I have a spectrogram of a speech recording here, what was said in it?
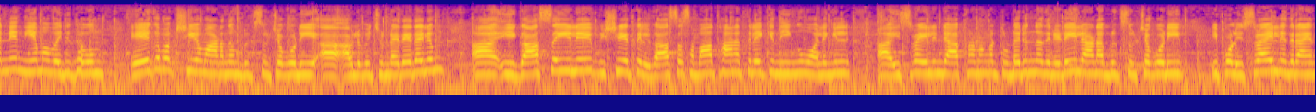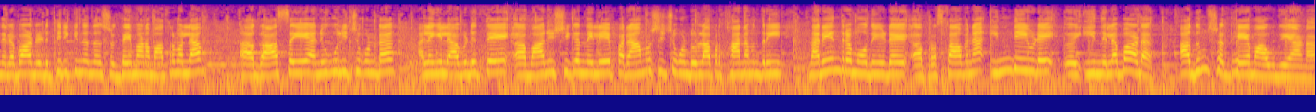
തന്നെ നിയമവിരുദ്ധവും ഏകപക്ഷീയമാണെന്നും ബ്രിക്സ് ഉച്ചകോടി അവലംബിച്ചിട്ടുണ്ട് ഏതായാലും ഈ ഗാസയിലെ വിഷയത്തിൽ ഗാസ സമാധാനത്തിലേക്ക് നീങ്ങുമോ അല്ലെങ്കിൽ ഇസ്രായേലിന്റെ ആക്രമണങ്ങൾ തുടരുന്നതിനിടയിലാണ് ബ്രിക്സ് ഉച്ചകോടി ഇപ്പോൾ ഇസ്രായേലിനെതിരായ നിലപാടെടുത്തിരിക്കുന്നത് ശ്രദ്ധേയമാണ്. മാത്രമല്ല ഗാസയെ അനുകൂലിച്ചുകൊണ്ട് അല്ലെങ്കിൽ അവിടുത്തെ മാനുഷിക നിലയെ പരാമർശിച്ചുകൊണ്ടുള്ള പ്രധാനമന്ത്രി നരേന്ദ്രമോദിയുടെ പ്രസ്താവന ഇന്ത്യയുടെ ഈ നിലപാട് അതും ശ്രദ്ധേയമാവുകയാണ്.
